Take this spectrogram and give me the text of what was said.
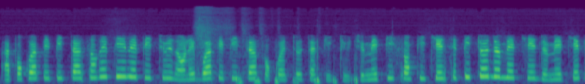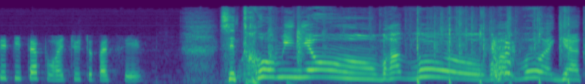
Ah, pourquoi, Pépita, sans répit, m'épis-tu dans les bois, Pépita Pourquoi te tapis-tu Tu m'épis sans pitié, c'est piteux de mes pieds, de mes pieds, Pépita, pourrais-tu te passer? C'est trop mignon. Bravo, bravo, Agathe.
